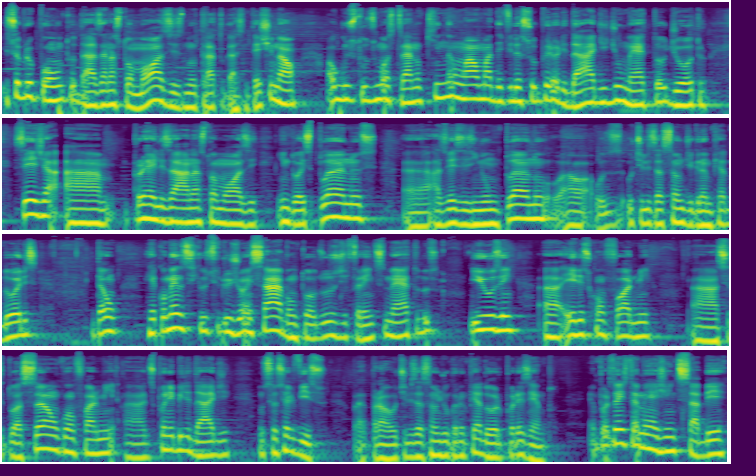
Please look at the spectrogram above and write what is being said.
E sobre o ponto das anastomoses no trato gastrointestinal, alguns estudos mostraram que não há uma devida superioridade de um método ou de outro, seja a, para realizar a anastomose em dois planos, às vezes em um plano, a, a utilização de grampeadores, então, recomenda-se que os cirurgiões saibam todos os diferentes métodos e usem uh, eles conforme a situação, conforme a disponibilidade no seu serviço, para a utilização de um grampeador, por exemplo. É importante também a gente saber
